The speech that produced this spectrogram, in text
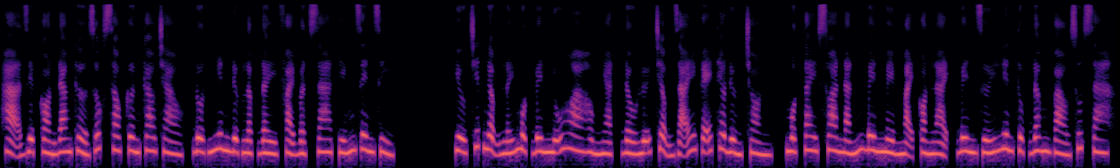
Hạ Diệp còn đang thở dốc sau cơn cao trào, đột nhiên được lập đầy phải bật ra tiếng rên rỉ. Kiều Chiết ngậm lấy một bên nhũ hoa hồng nhạt, đầu lưỡi chậm rãi vẽ theo đường tròn, một tay xoa nắn bên mềm mại còn lại, bên dưới liên tục đâm vào rút ra.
